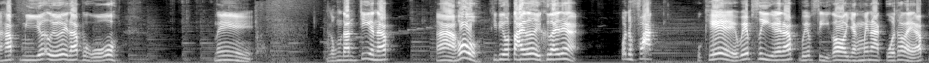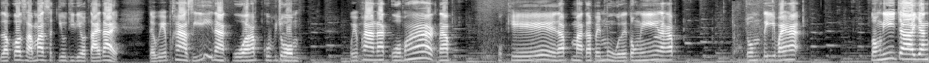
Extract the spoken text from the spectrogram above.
นะครับ มีเยอะเลยนะครับโอ้โหนี่ ลงดันเจียนะครับ อ่าโหทีเดียวตายเลยคืออะไรเนี่ย what the fuck โอเค เว็บสี่นะครับ เว็บสี่ก็ยังไม่น่ากลัวเท่าไหร่ครับแล้วก็สามารถสกิลทีเดียวตายได้ แต่เว็บห้าสีน่ากลัวครับคุณผู้ชม เว็บห้าน่ากลัวมากนะครับ โอเคนะครับมากันเป็นหมู่เลยตรงนี้นะครับโจมตีไปฮะ ตรงนี้จะยัง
